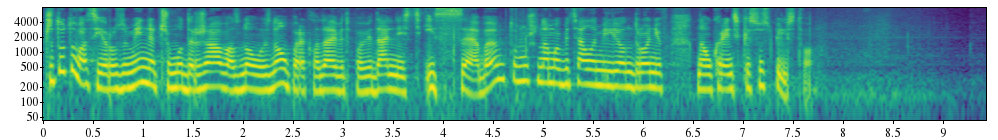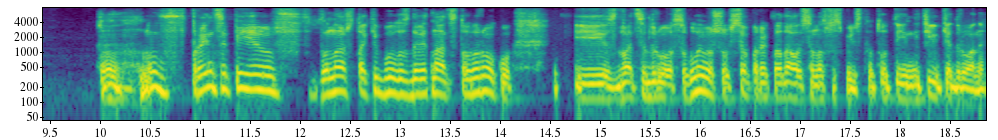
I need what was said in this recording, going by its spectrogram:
Чи тут у вас є розуміння, чому держава знову і знову перекладає відповідальність із себе, тому що нам обіцяли мільйон дронів на українське суспільство? Ну, в принципі, воно ж так і було з 19-го року, і з 22-го особливо, що все перекладалося на суспільство. Тут і не тільки дрони.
